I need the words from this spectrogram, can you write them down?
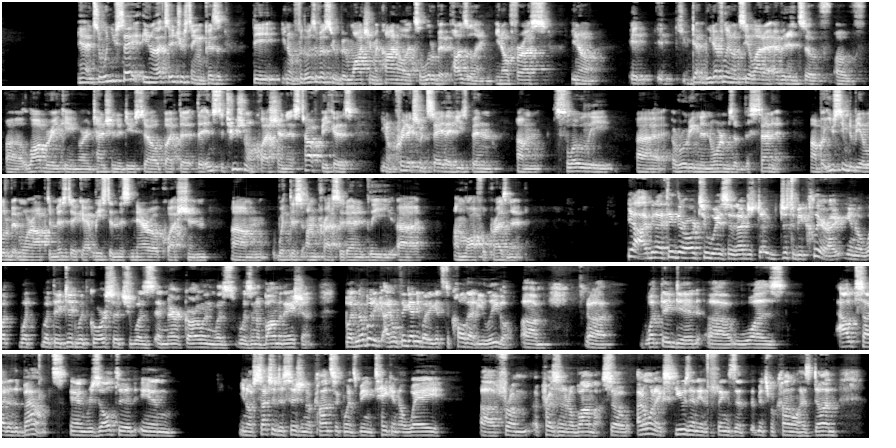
Yeah, and so when you say, you know, that's interesting because the, you know, for those of us who've been watching McConnell, it's a little bit puzzling. You know, for us, you know, it, it we definitely don't see a lot of evidence of of uh, law breaking or intention to do so. But the the institutional question is tough because you know critics would say that he's been um, slowly uh, eroding the norms of the Senate. Uh, but you seem to be a little bit more optimistic, at least in this narrow question, um, with this unprecedentedly uh, unlawful president. Yeah, I mean, I think there are two ways, and I just just to be clear, I you know what what what they did with Gorsuch was and Merrick Garland was was an abomination, but nobody, I don't think anybody gets to call that illegal. Um, uh, what they did uh, was outside of the bounds and resulted in you know such a decision of consequence being taken away uh, from President Obama. So I don't want to excuse any of the things that Mitch McConnell has done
